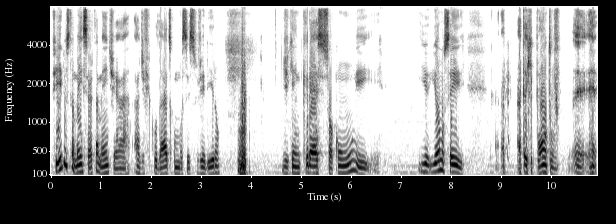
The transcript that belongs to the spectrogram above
Filhos também, certamente, há, há dificuldades, como vocês sugeriram, de quem cresce só com um, e, e, e eu não sei até que ponto é, é,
